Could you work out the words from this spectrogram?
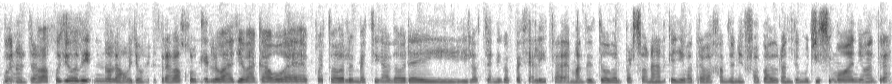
Bueno, el trabajo yo no lo hago yo. El trabajo que lo lleva a cabo es pues todos los investigadores y, los técnicos especialistas, además de todo el personal que lleva trabajando en IFAPA durante muchísimos años atrás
